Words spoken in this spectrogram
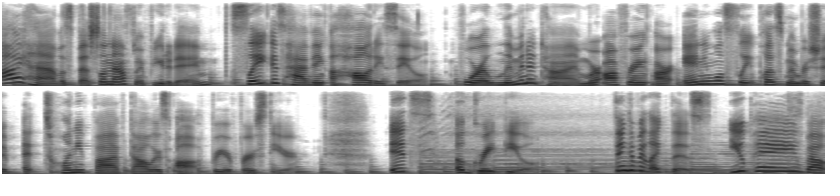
I have a special announcement for you today. Slate is having a holiday sale. For a limited time, we're offering our annual Slate Plus membership at $25 off for your first year. It's a great deal. Think of it like this you pay about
